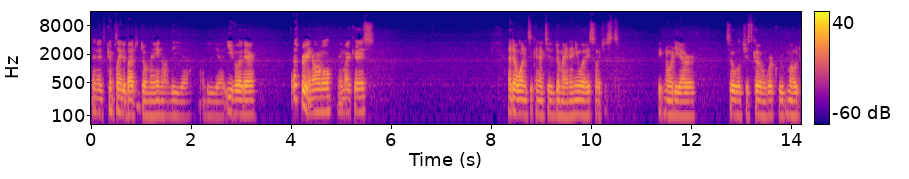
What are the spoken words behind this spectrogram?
And it complained about the domain on the uh, on the uh, Evo there. That's pretty normal in my case. I don't want it to connect to the domain anyway, so I just ignore the error. So we'll just go in workgroup mode.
